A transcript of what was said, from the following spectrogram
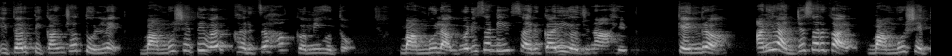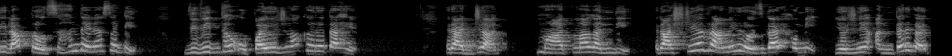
इतर पिकांच्या तुलनेत बांबू शेतीवर खर्च हा कमी होतो. बांबू लागवडीसाठी सरकारी योजना आहेत. केंद्र आणि राज्य सरकार बांबू शेतीला प्रोत्साहन देण्यासाठी विविध उपाययोजना करत आहे. राज्यात महात्मा गांधी राष्ट्रीय ग्रामीण रोजगार हमी योजनेअंतर्गत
